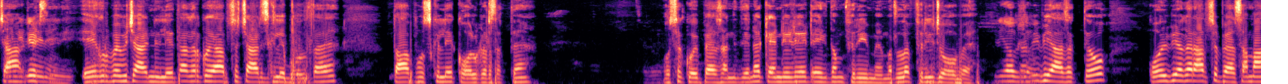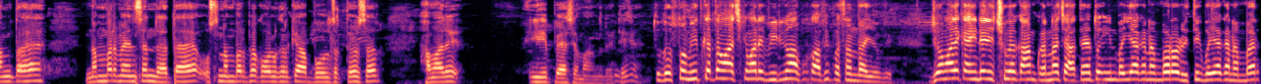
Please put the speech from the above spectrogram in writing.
चार्ज नहीं, नहीं नहीं। एक रुपये भी चार्ज नहीं लेता। अगर कोई आपसे चार्ज के लिए बोलता है तो आप उसके लिए कॉल कर सकते हैं। उसे कोई पैसा नहीं देना कैंडिडेट एकदम फ्री में मतलब फ्री जॉब है। कभी भी आ सकते हो कोई भी अगर आपसे पैसा माँगता है नंबर मेंशन रहता है उस नंबर पे कॉल करके आप बोल सकते हो सर हमारे ये पैसे मांग रहे हैं ठीक है? तो दोस्तों उम्मीद करता हूँ आज की हमारी वीडियो आपको काफ़ी पसंद आई होगी। जो हमारे कैंडिडेट इच्छुक है काम करना चाहते हैं तो इन भैया का नंबर और ऋतिक भैया का नंबर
